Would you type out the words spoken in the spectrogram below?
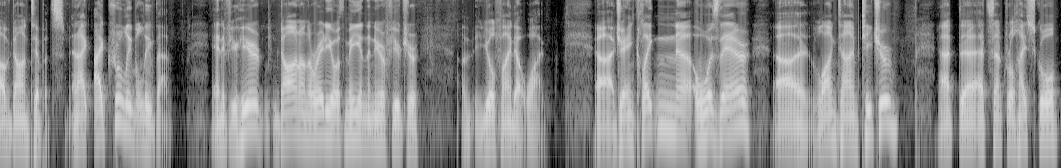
of Don Tibbetts. And I, I truly believe that. And if you hear Don on the radio with me in the near future, uh, you'll find out why. Uh, Jane Clayton uh, was there, uh, longtime teacher at uh, at Central High School,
